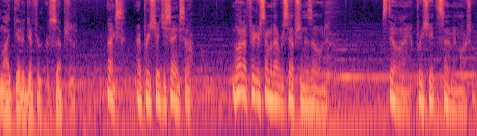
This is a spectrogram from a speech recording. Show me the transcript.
might get a different reception. Thanks. I appreciate you saying so. But I figure some of that reception is owed. Still, I appreciate the sentiment, Marshal.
